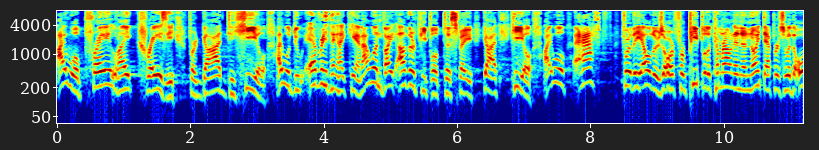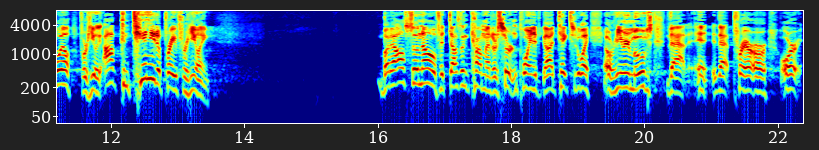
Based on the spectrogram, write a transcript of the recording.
I will pray like crazy for God to heal. I will do everything I can. I will invite other people to say, God, heal. I will ask for the elders or for people to come around and anoint that person with oil for healing. I'll continue to pray for healing. But I also know if it doesn't come at a certain point, if God takes it away or He removes that, eh, that prayer or, or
